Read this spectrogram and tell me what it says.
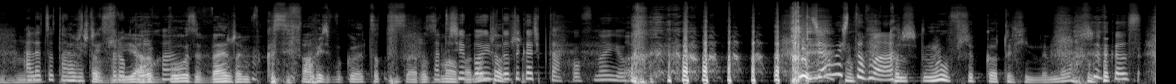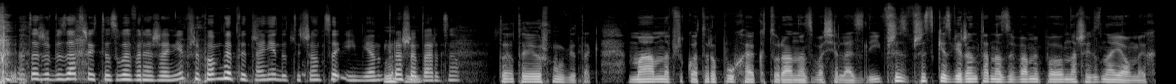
Mhm. ale co tam Też jeszcze jest? Ropucha? Arbuzy, węża mi pokazywałeś w ogóle, co to za A rozmowa. ty się no boisz dobrze. dotykać ptaków, no już. Chciałeś, to masz. Mów szybko o czymś innym. No. Szybko, no to żeby zatrzeć to złe wrażenie, przypomnę pytanie dotyczące imion. Proszę Mhm. bardzo. To, to ja już mówię tak. Mam na przykład ropuchę, która nazywa się Leslie. Wszy, wszystkie zwierzęta nazywamy po naszych znajomych.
